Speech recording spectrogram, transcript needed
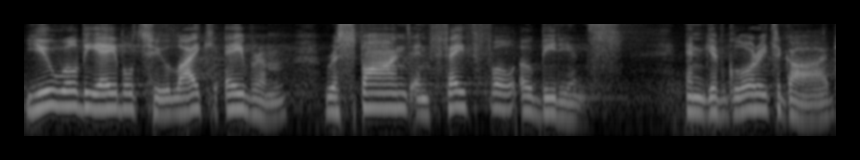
you will be able to, like Abram, respond in faithful obedience and give glory to God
